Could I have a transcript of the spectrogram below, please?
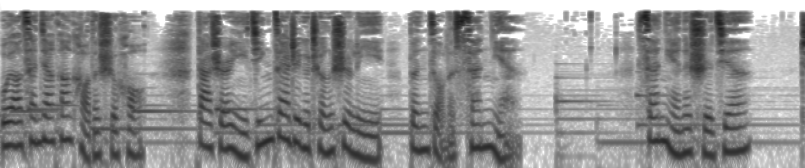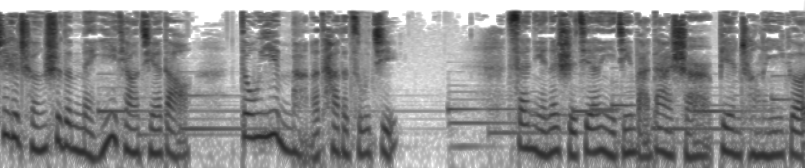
我要参加高考的时候，大婶已经在这个城市里奔走了三年。三年的时间，这个城市的每一条街道都印满了他的足迹。三年的时间已经把大婶儿变成了一个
